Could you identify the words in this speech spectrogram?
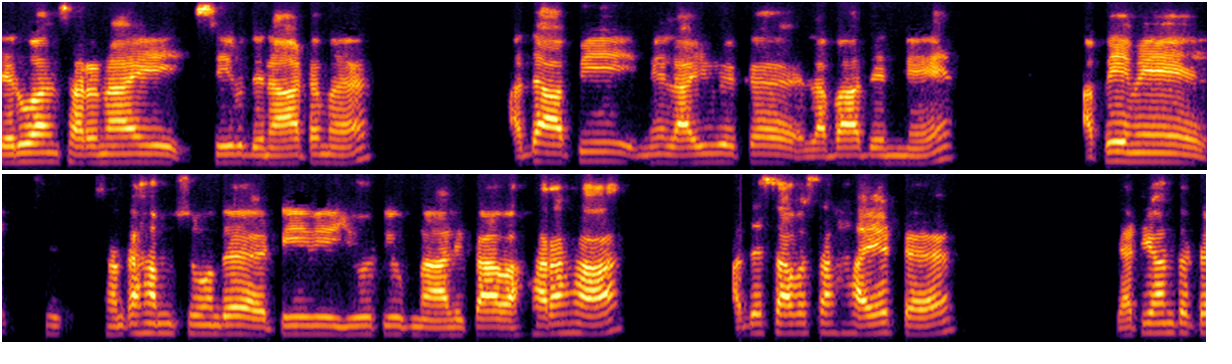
තෙරුවන් සරණයි සියලු දෙනාටම. අද අපි මේ ලයිව් එක ලබා දෙන්නේ අපේ මේ සඳහම් සුවඳ TV YouTube නාලිකාව හරහා අද සවස 6ට යටියන්තොට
